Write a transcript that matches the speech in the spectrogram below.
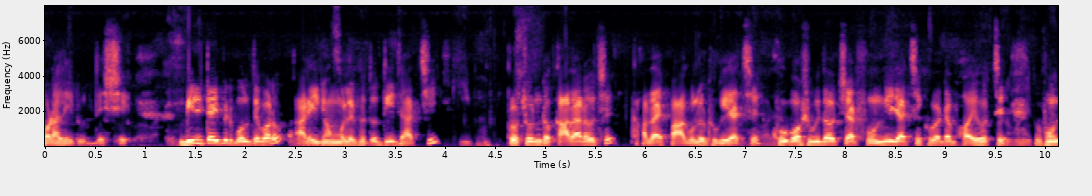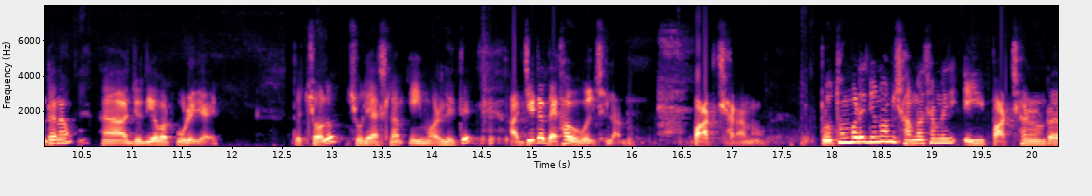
মরালির উদ্দেশ্যে। বিল টাইপের বলতে পারো, আর এই জঙ্গলের ভেতর দিয়ে যাচ্ছি। প্রচণ্ড কাদা রয়েছে, কাদায় পাগুলো ঢুকে যাচ্ছে। খুব অসুবিধা হচ্ছে আর ফোন নিয়ে যাচ্ছে, খুব একটা ভয় হচ্ছে। তো ফোনটা নাও যদি আবার পড়ে যায়। তো চলো চলে আসলাম এই মডেলিতে আর যেটা দেখাবো বলছিলাম, পাট ছাড়ানো। প্রথমবারের জন্য আমি সামনাসামনি এই পাট ছাড়ানোটা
